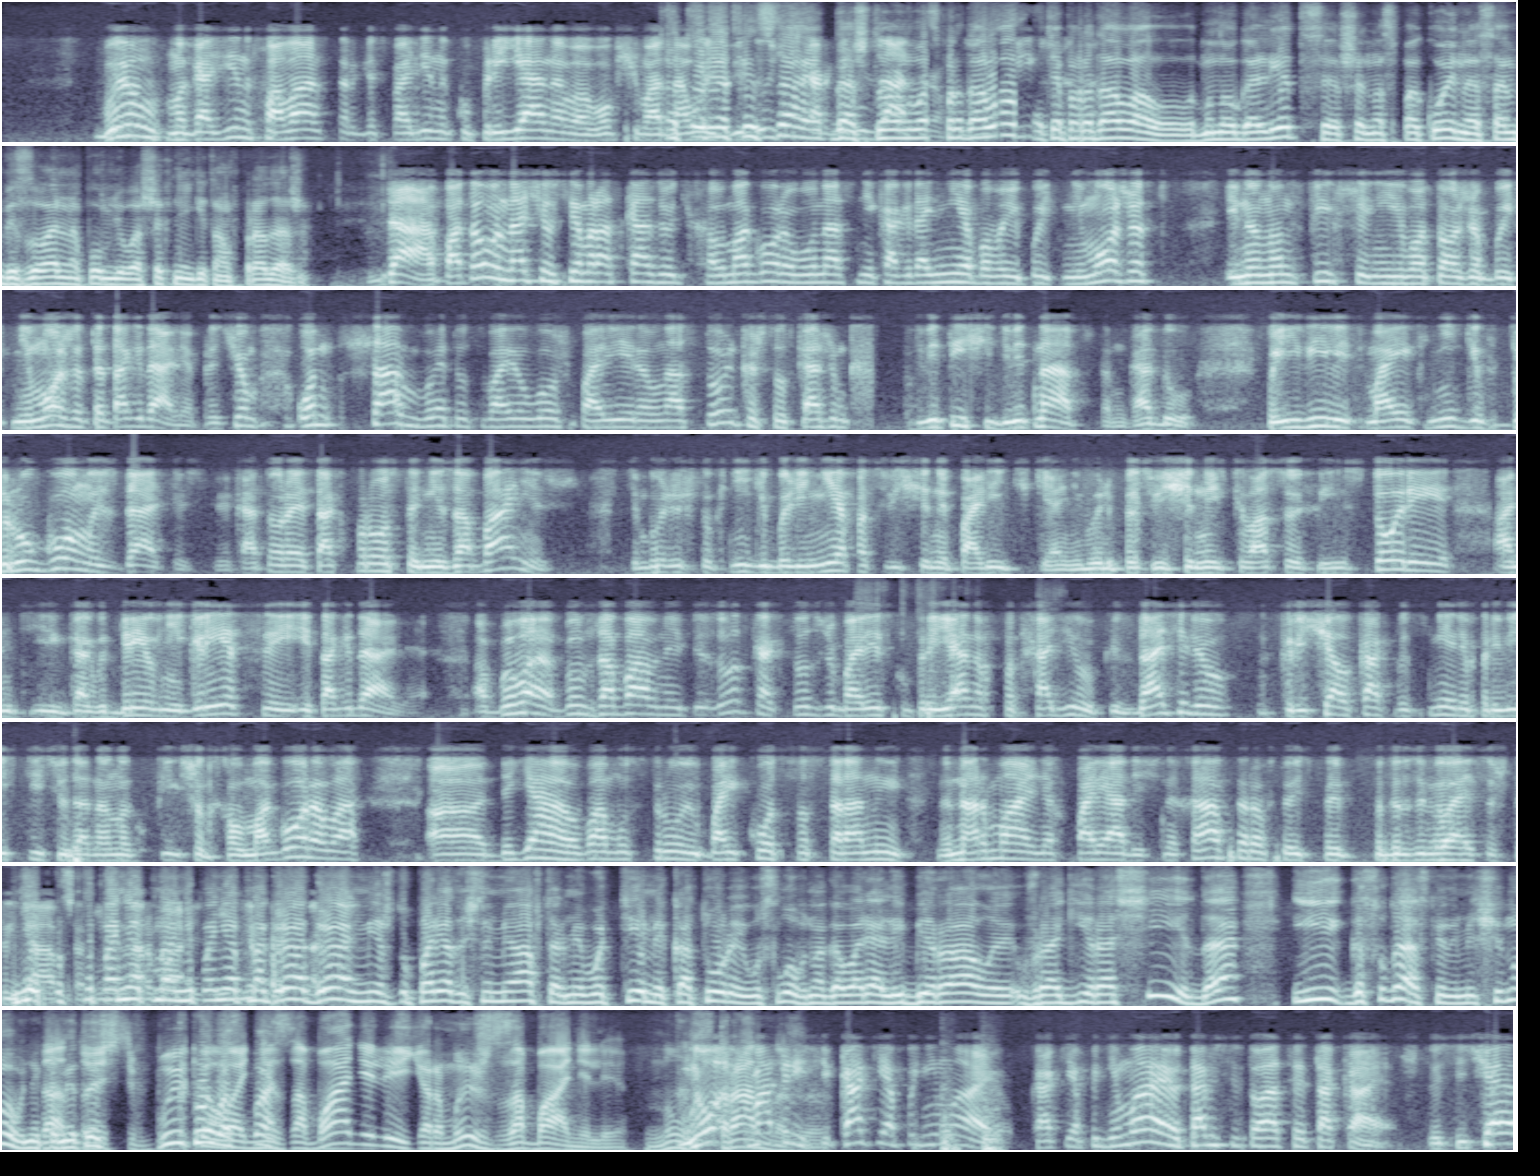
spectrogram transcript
был магазин «Фаланстер» господина Куприянова, в общем, одного Который из отрицает, да, что он вас продавал, хотя продавал много лет, совершенно спокойно, я сам визуально помню ваши книги там в продаже. Да, потом он начал всем рассказывать, Холмогорова у нас никогда не было и быть не может, и на нонфикшене его тоже быть не может и так далее. Причем он сам в эту свою ложь поверил настолько, что, скажем, в 2019 году появились мои книги в другом издательстве, которое так просто не забанишь, тем более, что книги были не посвящены политике, они были посвящены философии истории, анти, как бы, Древней Греции и так далее. А была, был забавный эпизод, как тот же Борис Куприянов подходил к издателю, кричал, как вы смели привести сюда на нонфикшн Холмогорова, а, да я вам устрою бойкот со стороны нормальных, порядочных авторов, то есть подразумевается, что Нет, я автор непонятно, непонятно гра грань между порядочными авторами, вот теми, которые, условно говоря, либералы, враги России, да, и государственными чиновниками. Да, то, то есть Быкова не забанили, Ермыш забанили. Ну, Но странно смотрите, же. как я понимаю, как я понимаю, там ситуация такая, что сейчас,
